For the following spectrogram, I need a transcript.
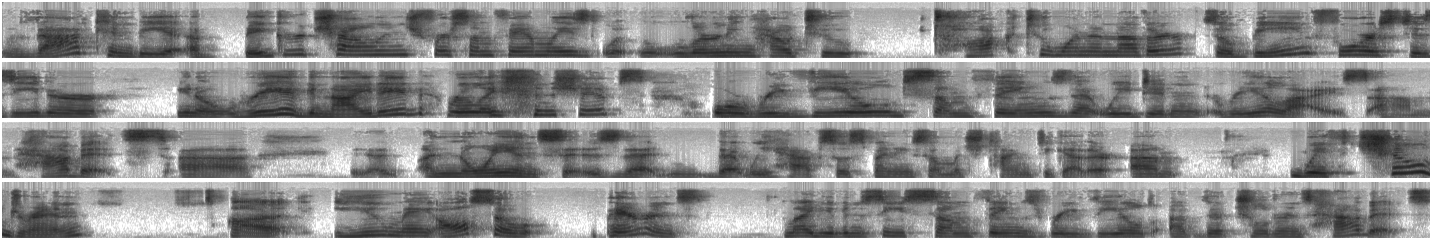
that can be a bigger challenge for some families learning how to talk to one another. So being forced is either you know reignited relationships or revealed some things that we didn't realize um, habits uh, annoyances that that we have so spending so much time together. Um, with children uh, you may also parents might even see some things revealed of their children's habits.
